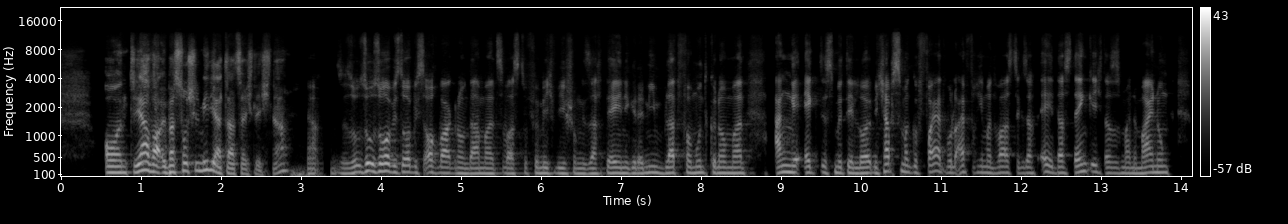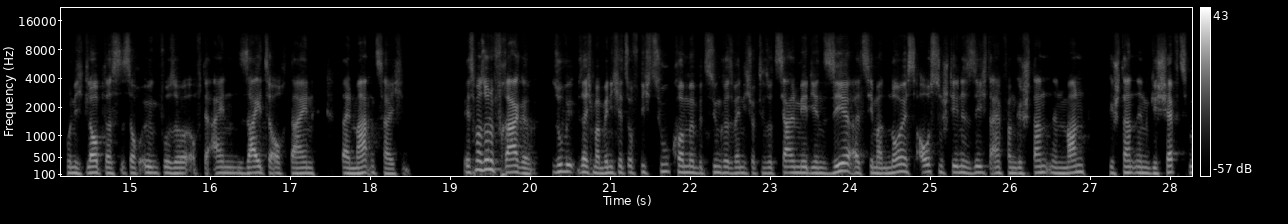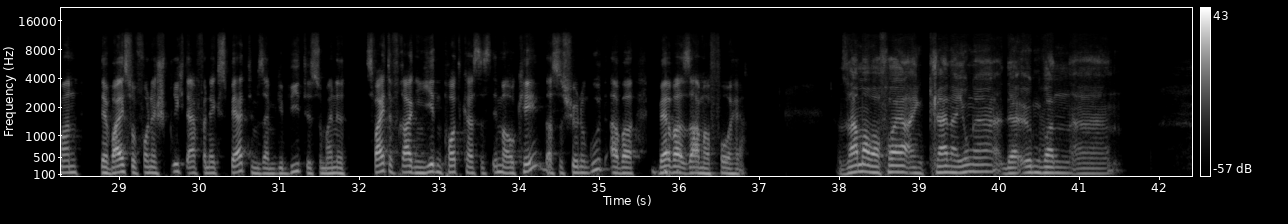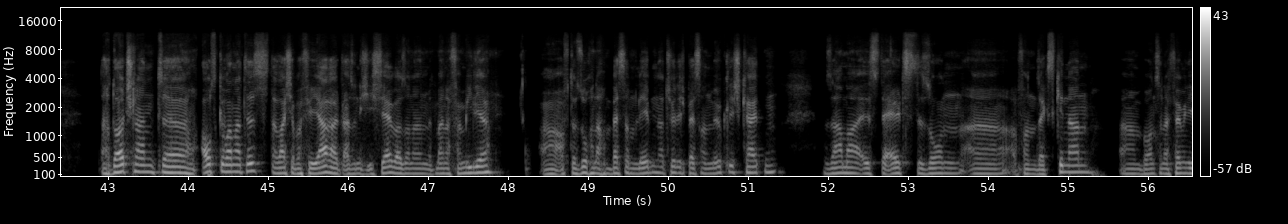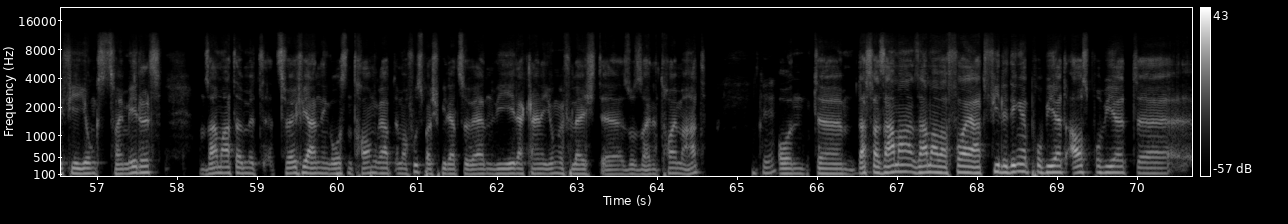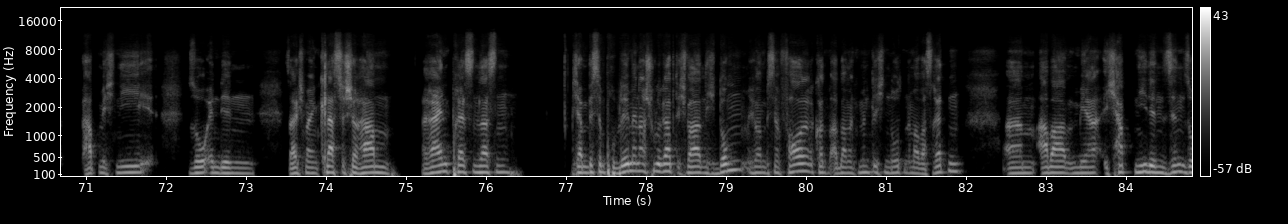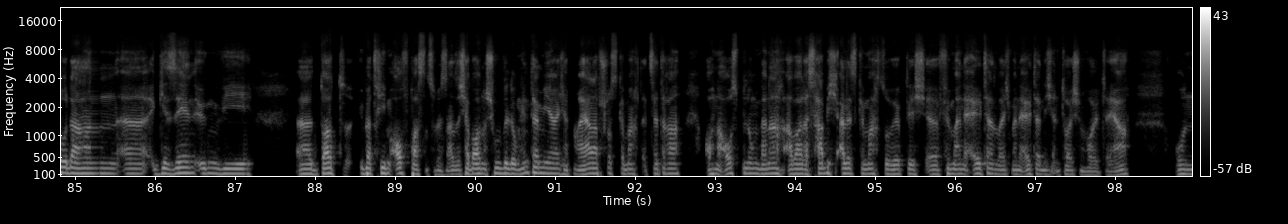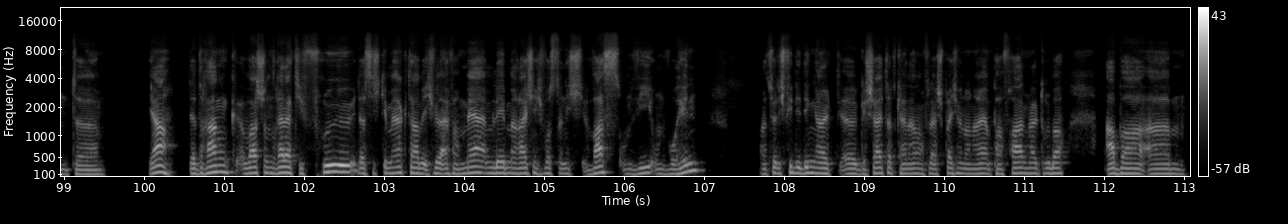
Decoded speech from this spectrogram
Und ja, war über Social Media tatsächlich. Ne? Ja, so, so, so habe ich es so hab auch wahrgenommen. Damals warst du für mich, wie schon gesagt, derjenige, der nie ein Blatt vom Mund genommen hat, angeeckt ist mit den Leuten. Ich habe es mal gefeiert, wo du einfach jemand warst, der gesagt ey, das denke ich, das ist meine Meinung. Und ich glaube, das ist auch irgendwo so auf der einen Seite auch dein, dein Markenzeichen. Jetzt mal so eine Frage. So wie, sag ich mal, wenn ich jetzt auf dich zukomme, beziehungsweise wenn ich auf den sozialen Medien sehe, als jemand Neues, Außenstehendes, sehe ich da einfach einen gestandenen Mann, gestandenen Geschäftsmann, der weiß, wovon er spricht, einfach ein Experte in seinem Gebiet ist. Und meine zweite Frage in jedem Podcast ist immer, okay, das ist schön und gut, aber wer war Sama vorher? Sama war vorher ein kleiner Junge, der irgendwann äh, nach Deutschland äh, ausgewandert ist. Da war ich aber vier Jahre alt, also nicht ich selber, sondern mit meiner Familie. Äh, auf der Suche nach einem besseren Leben natürlich, besseren Möglichkeiten. Sama ist der älteste Sohn äh, von sechs Kindern. Äh, bei uns in der Family vier Jungs, zwei Mädels. Und Sama hatte mit zwölf Jahren den großen Traum gehabt, immer Fußballspieler zu werden, wie jeder kleine Junge vielleicht äh, so seine Träume hat. Okay. Und äh, das war Sama. Sama war vorher, hat viele Dinge probiert, ausprobiert, äh, habe mich nie so in den, sag ich mal, in klassische Rahmen reinpressen lassen. Ich habe ein bisschen Probleme in der Schule gehabt. Ich war nicht dumm, ich war ein bisschen faul, konnte aber mit mündlichen Noten immer was retten. Ähm, aber mir, ich habe nie den Sinn so daran äh, gesehen, irgendwie äh, dort übertrieben aufpassen zu müssen. Also ich habe auch eine Schulbildung hinter mir, ich habe einen Realabschluss gemacht etc., auch eine Ausbildung danach, aber das habe ich alles gemacht so wirklich äh, für meine Eltern, weil ich meine Eltern nicht enttäuschen wollte, ja. Und äh, ja, der Drang war schon relativ früh, dass ich gemerkt habe, ich will einfach mehr im Leben erreichen. Ich wusste nicht, was und wie und wohin. Natürlich viele Dinge halt äh, gescheitert, keine Ahnung, vielleicht sprechen wir noch nachher ein paar Fragen halt drüber. Aber ähm,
